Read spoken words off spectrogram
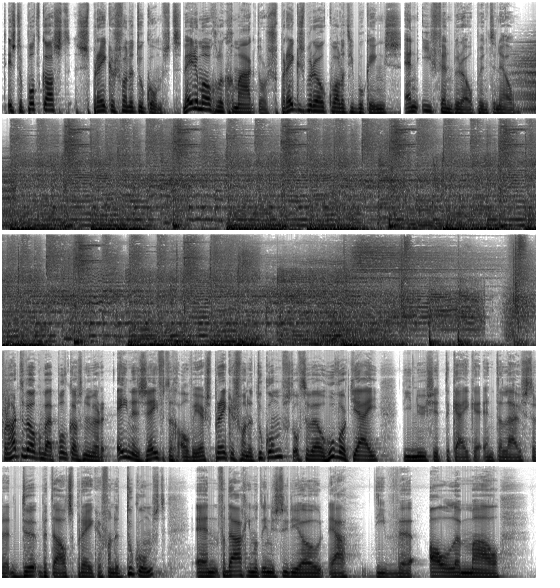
Dit is de podcast Sprekers van de Toekomst. Mede mogelijk gemaakt door Sprekersbureau Quality Bookings en eventbureau.nl. Van harte welkom bij podcast nummer 71 alweer. Sprekers van de toekomst. Oftewel, hoe word jij, die nu zit te kijken en te luisteren, de betaald spreker van de toekomst? En vandaag iemand in de studio, ja, die we allemaal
